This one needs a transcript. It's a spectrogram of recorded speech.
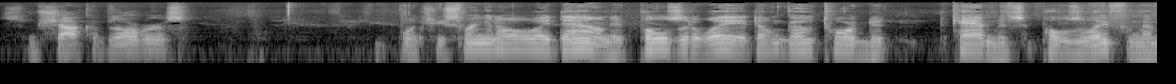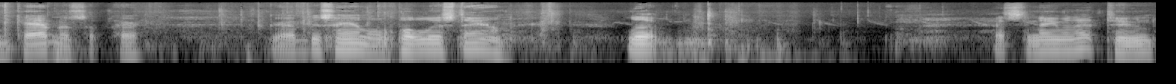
some shock absorbers. Once you swing it all the way down, it pulls it away. It don't go toward the cabinets. It pulls away from them cabinets up there. Grab this handle and pull this down. Look, that's the name of that tune.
